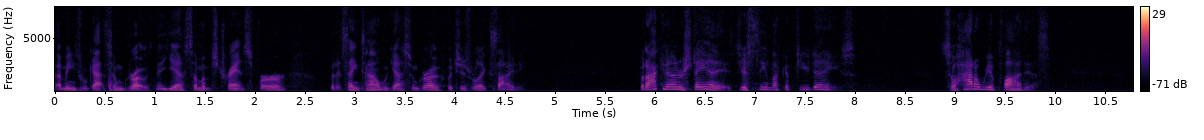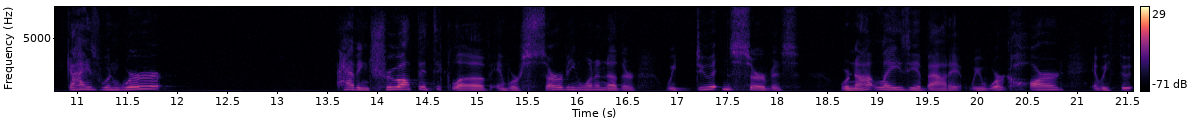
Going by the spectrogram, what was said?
That means we got some growth. Now, yes, some of it's transfer, but at the same time, we got some growth, which is really exciting. But I can understand it. It just seemed like a few days. So, how do we apply this? Guys, when we're having true, authentic love and we're serving one another, we do it in service. We're not lazy about it. We work hard and we th-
